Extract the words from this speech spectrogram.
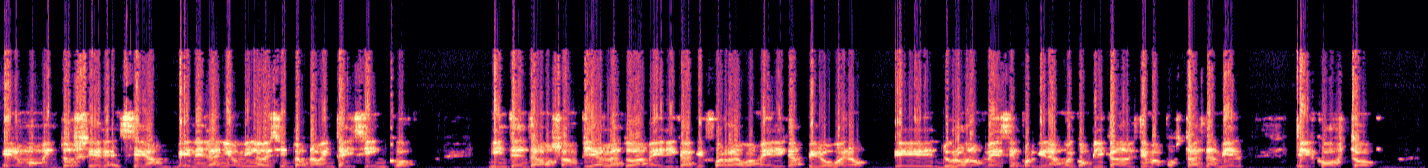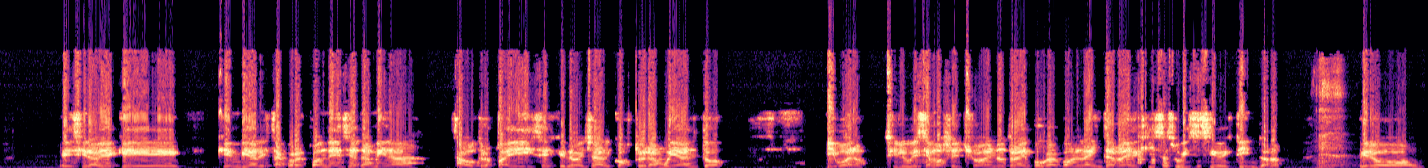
en un momento, se, se, en el año 1995, intentamos ampliarla a toda América, que fue Rago América, pero bueno, eh, duró unos meses porque era muy complicado el tema postal también, el costo, es decir, había que, enviar esta correspondencia también a, otros países, que no ya el costo era muy alto. Y bueno, si lo hubiésemos hecho en otra época con la internet, quizás hubiese sido distinto, ¿no? Pero,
